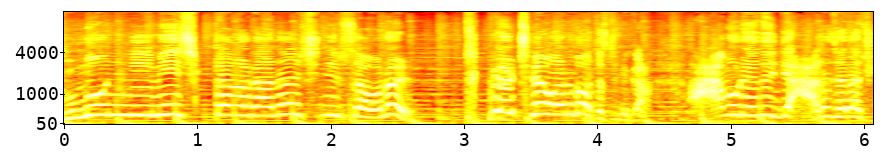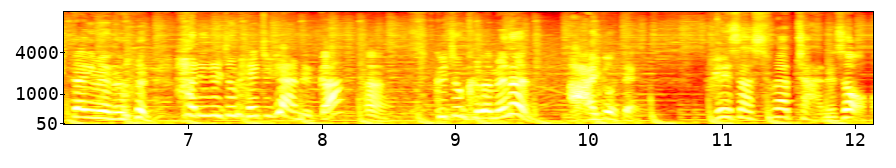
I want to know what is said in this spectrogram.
부모님이 식당을 하는 신입사원을 특별 채용하는 거 어떻습니까? 아무래도 이제 아는 사람 식당이면은 할인을 좀 해주지 않을까? 아, 그좀 그러면은 아 이거 어때? 회사 승합차 안에서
